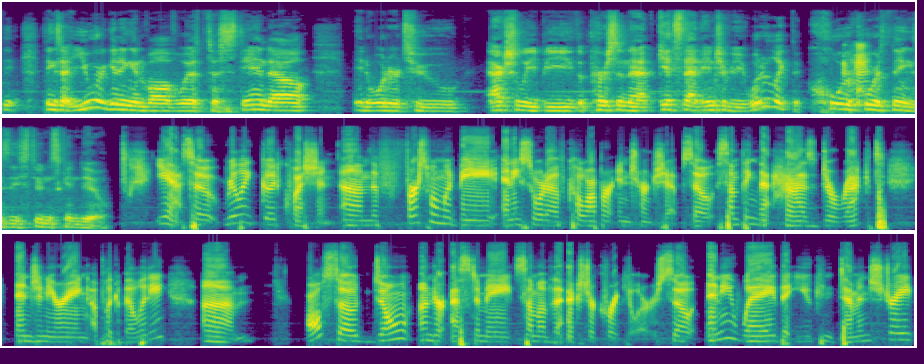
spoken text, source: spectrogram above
th- things that you are getting involved with to stand out in order to actually be the person that gets that interview? What are like the core, mm-hmm. core things these students can do? Yeah, so really good question. Um, the first one would be any sort of co op or internship. So something that has direct engineering applicability. Um, also, don't underestimate some of the extracurriculars. So, any way that you can demonstrate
